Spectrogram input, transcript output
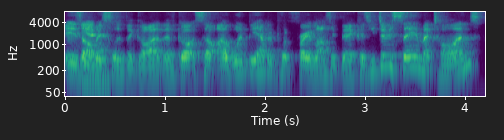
is yeah. obviously the guy they've got. So I would be happy to put Fred Lussick there because you do see him at times.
